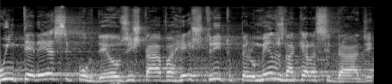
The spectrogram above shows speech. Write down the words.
o interesse por Deus estava restrito, pelo menos naquela cidade,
